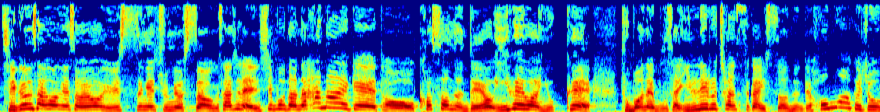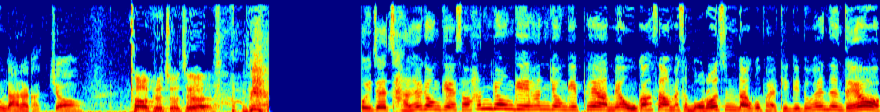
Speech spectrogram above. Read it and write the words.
지금 상황에서요, 1승의 중요성, 사실 NC보다는 하나에게 더 컸었는데요. 2회와 6회, 두 번의 무사 1, 2루 찬스가 있었는데, 허무하게 좀 날아갔죠. 아 그렇죠. 제가 이제 잔여 경기에서 한 경기 한 경기 패하며 5강 싸움에서 멀어진다고 밝히기도 했는데요.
